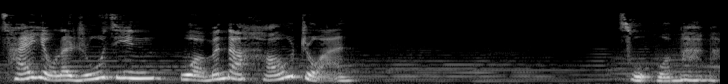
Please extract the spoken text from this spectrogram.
才有了如今我们的好转。祖国妈妈，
